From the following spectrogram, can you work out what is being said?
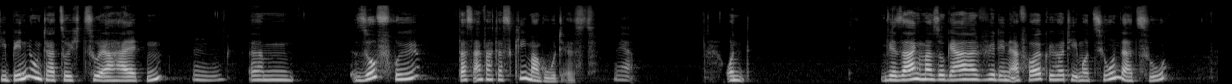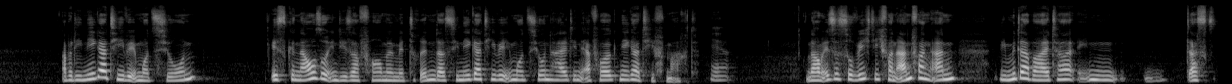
die Bindung dadurch zu erhalten, ähm, so früh, dass einfach das Klima gut ist. Ja. Und wir sagen immer so gerne, für den Erfolg gehört die Emotion dazu. Aber die negative Emotion ist genauso in dieser Formel mit drin, dass die negative Emotion halt den Erfolg negativ macht. Ja. Und darum ist es so wichtig, von Anfang an die Mitarbeiter in das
